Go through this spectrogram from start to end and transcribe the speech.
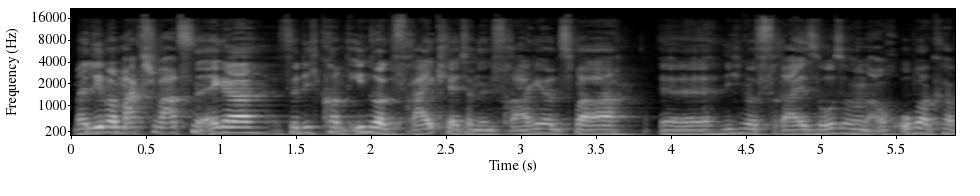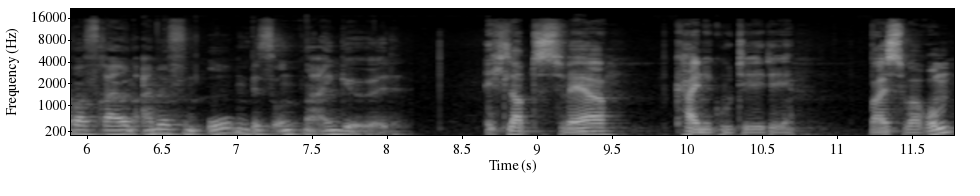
mein lieber Max Schwarzenegger, für dich kommt eh nur Freiklettern in Frage. Und zwar äh, nicht nur frei so, sondern auch oberkörperfrei und einmal von oben bis unten eingeölt. Ich glaube, das wäre keine gute Idee. Weißt du warum?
